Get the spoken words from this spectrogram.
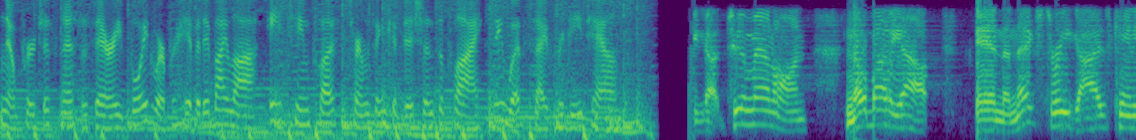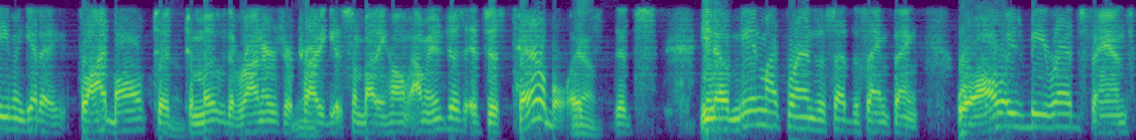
No purchase necessary. Void where prohibited by law. 18 plus terms and conditions apply. See website for details. you got two men on, nobody out, and the next three guys can't even get a fly ball to to move the runners or try to get somebody home. I mean, it's just it's just terrible. It's it's you know, me and my friends have said the same thing. We'll always be Reds fans,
